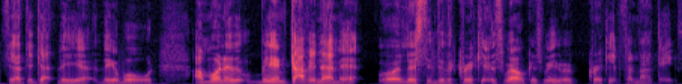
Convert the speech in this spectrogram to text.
so he had to get the uh, the award. And one of the, me and Gavin Emmett were listening to the cricket as well because we were cricket fanatics.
